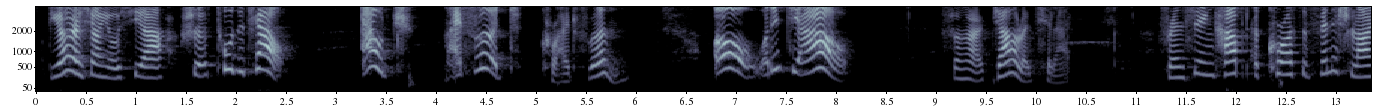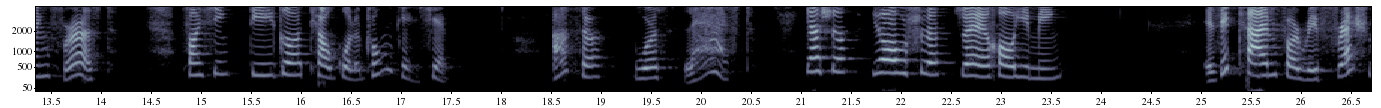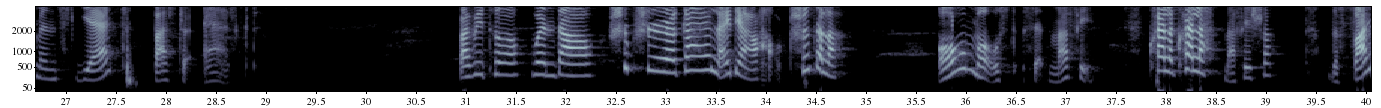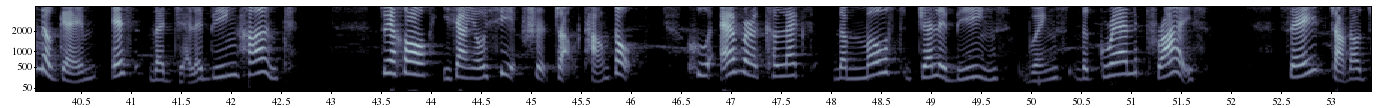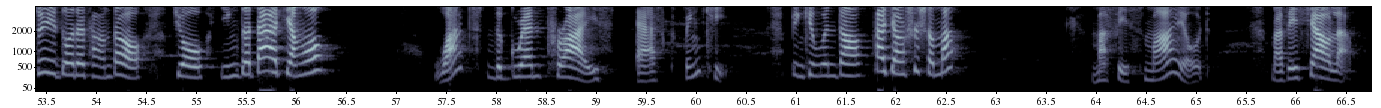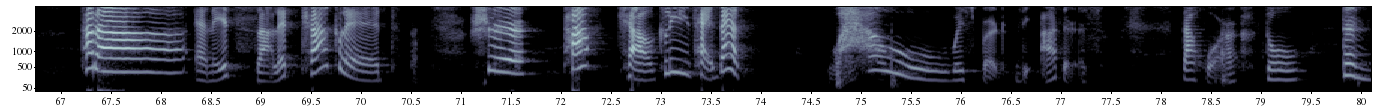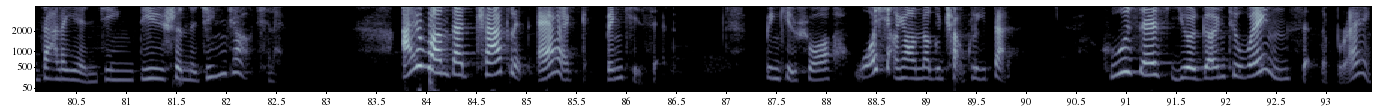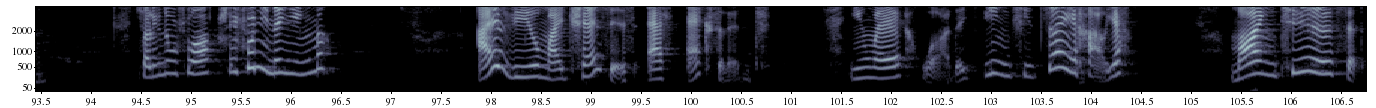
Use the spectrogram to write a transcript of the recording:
第二项游戏啊是兔子跳。Ouch! My foot! cried Fern. 哦，我的脚！芬儿叫了起来。Francine hopped across the finish line first. 方心第一个跳过了终点线。Arthur was last. 亚瑟又是最后一名。Is it time for refreshments yet? Buster asked. 巴菲特问道：“是不是该来点好吃的了？” Almost said Muffy. 快了，快了，马菲说。The final game is the jelly bean hunt. 最后一项游戏是找糖豆。Whoever collects the most jelly beans wins the grand prize. 谁找到最多的糖豆，就赢得大奖哦。What's the grand prize? asked Binky. 并且问道：“大奖是什么？”Muffy smiled，马菲笑了。ta da! And it's solid chocolate，是它巧克力彩蛋。Wow! whispered the others，大伙儿都瞪大了眼睛，低声的惊叫起来。I want that chocolate egg，Binky said。Binky 说：“我想要那个巧克力蛋。” Who says you're going to win? said the brain. 小灵通说：“谁说你能赢呢？”I view my chances as excellent，因为我的运气最好呀。Mine too，said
